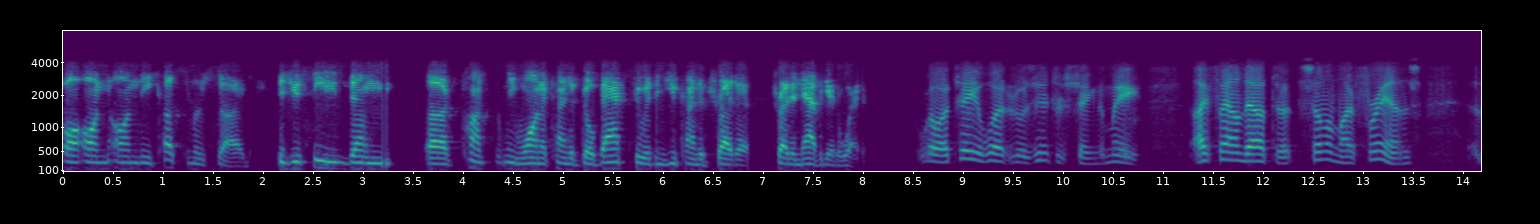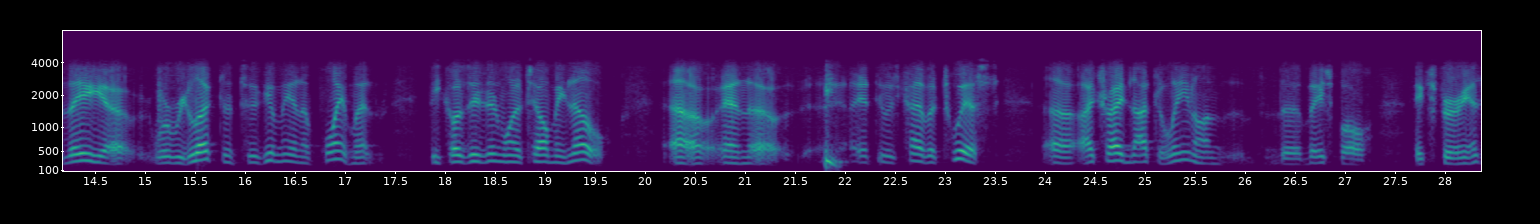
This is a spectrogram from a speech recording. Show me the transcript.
on on the customer side? Did you see them uh, constantly want to kind of go back to it, and you kind of try to try to navigate away? Well, I'll tell you what it was interesting to me. I found out that some of my friends they uh, were reluctant to give me an appointment because they didn't want to tell me no, uh, and uh, hmm. it, it was kind of a twist. Uh, I tried not to lean on the baseball experience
